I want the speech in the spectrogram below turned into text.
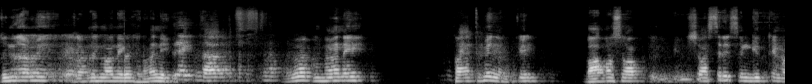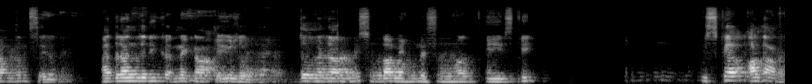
दुनिया में जाने माने घराने वो घराने साथ में लड़के बाबा साहब शास्त्रीय संगीत के माध्यम से आदरांजलि करने का आयोजन दो हज़ार सोलह में हमने शुरुआत की इसकी। इसका आधार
